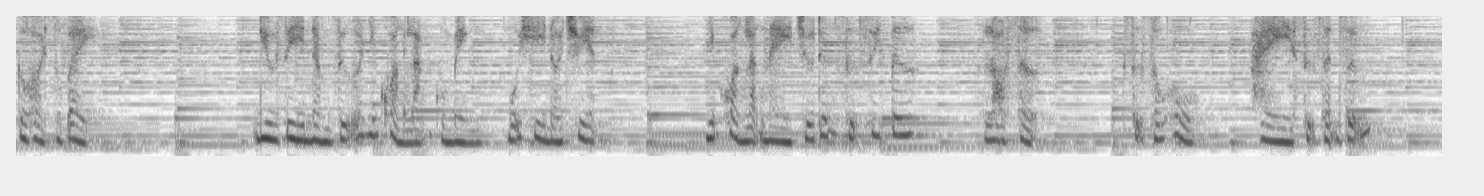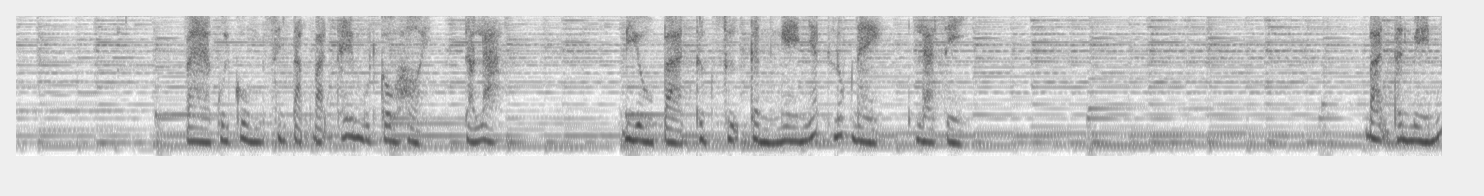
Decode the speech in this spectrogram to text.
Câu hỏi số 7 điều gì nằm giữa những khoảng lặng của mình mỗi khi nói chuyện? Những khoảng lặng này chứa đựng sự suy tư, lo sợ, sự xấu hổ hay sự giận dữ? Và cuối cùng xin tặng bạn thêm một câu hỏi, đó là điều bạn thực sự cần nghe nhất lúc này là gì? Bạn thân mến,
